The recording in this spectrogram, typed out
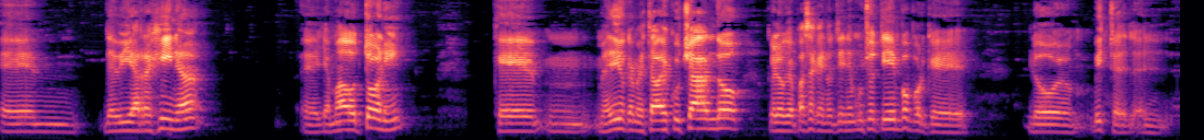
em, de Villa Regina, eh, llamado Tony, que mm, me dijo que me estaba escuchando, que lo que pasa es que no tiene mucho tiempo porque lo, viste,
